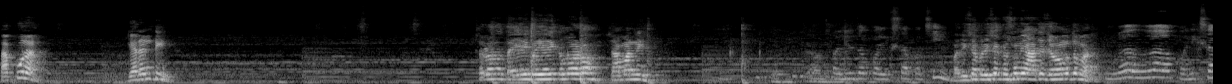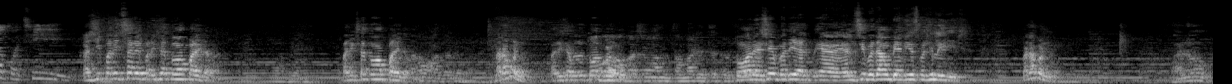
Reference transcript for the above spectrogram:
પાકું ના ગેરંટી? ચલો તો તૈયારી તૈયારી કરવા હેડો સામાનની. હજુ તો પરીક્ષા પછી? પરીક્ષા પરીક્ષા કશું નહીં આજે જવાનું તમારે. પરીક્ષા પછી. કશી પરીક્ષા નહીં પરીક્ષા તમારે પડે તમારે. પરીક્ષા તમારે. પડે તમારે. બરાબર ને? પરીક્ષા બધું તો જ ભણવાનું તમારે- રહેશે બધી એલસી બધા હું બે દિવસ પછી લઈ જઈશ. બરાબર ને? હલો.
